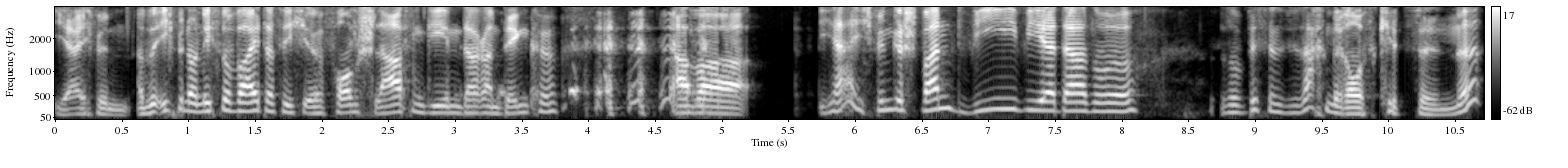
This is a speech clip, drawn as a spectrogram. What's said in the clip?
Ja, ich bin, also ich bin noch nicht so weit, dass ich äh, vorm Schlafengehen daran denke. Aber ja, ich bin gespannt, wie wir da so so ein bisschen die Sachen rauskitzeln, ne?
